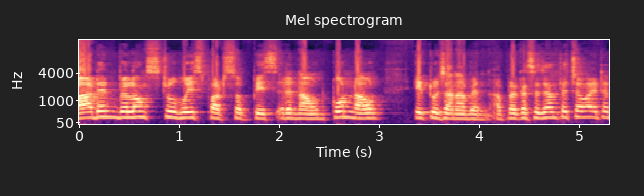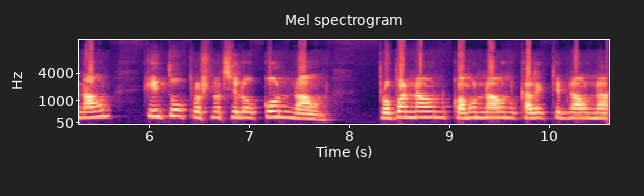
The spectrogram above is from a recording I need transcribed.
burden belongs to which parts of piece এটা নাউন কোন নাউন একটু জানাবেন। আপনার কাছে জানতে চাওয়া এটা নাউন কিন্তু প্রশ্ন ছিল, কোন noun proper noun common noun collective noun না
